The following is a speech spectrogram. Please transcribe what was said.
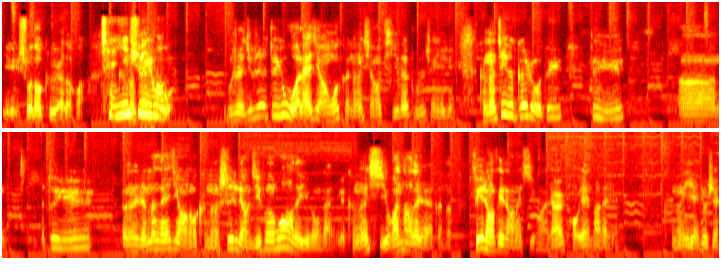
一说到歌的话，陈奕迅吗？不是，就是对于我来讲，我可能想要提的不是陈奕迅，可能这个歌手对于对于，嗯、对于嗯、呃人们来讲的话，可能是两极分化的一种感觉。可能喜欢他的人，可能非常非常的喜欢；然而讨厌他的人，可能也就是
